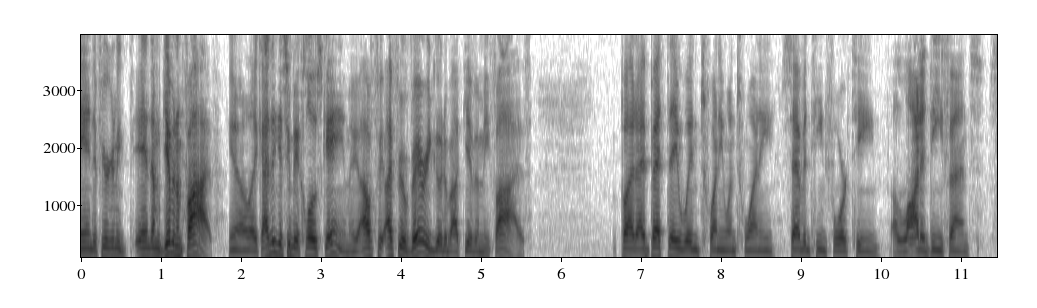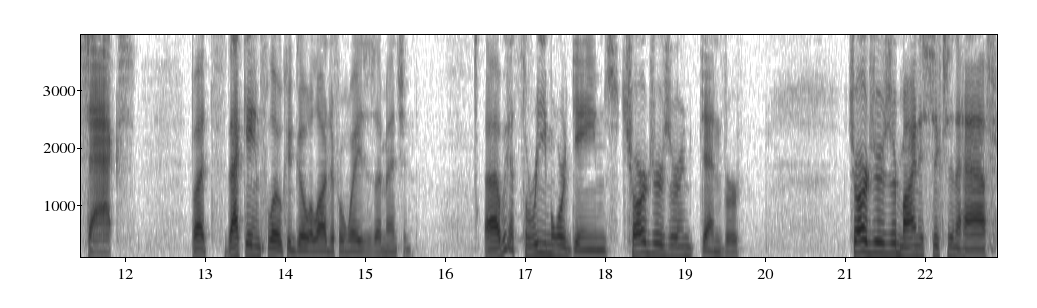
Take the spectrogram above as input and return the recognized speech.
and if you're going to, and I'm giving them five, you know, like I think it's going to be a close game. I feel, I feel very good about giving me five. But I bet they win 21 20, 17 14, a lot of defense, sacks. But that game flow could go a lot of different ways, as I mentioned. Uh, we got three more games. Chargers are in Denver. Chargers are minus six and a half.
